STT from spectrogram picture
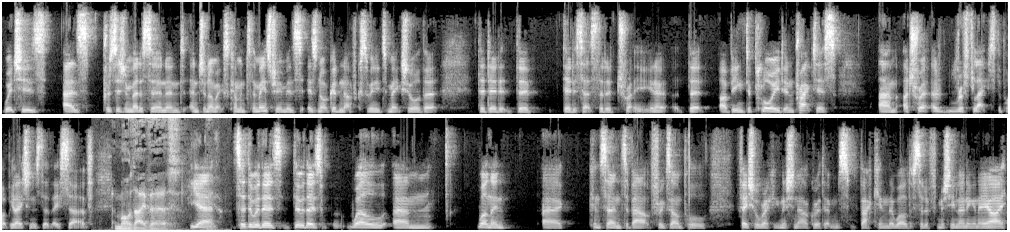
which is as precision medicine and, and genomics come into the mainstream is is not good enough because we need to make sure that the data the data sets that are tra- you know that are being deployed in practice um, tra- uh, reflect the populations that they serve. More diverse. Yeah. yeah. So there were those there were those well um, well known uh, concerns about, for example, facial recognition algorithms back in the world of sort of machine learning and AI,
